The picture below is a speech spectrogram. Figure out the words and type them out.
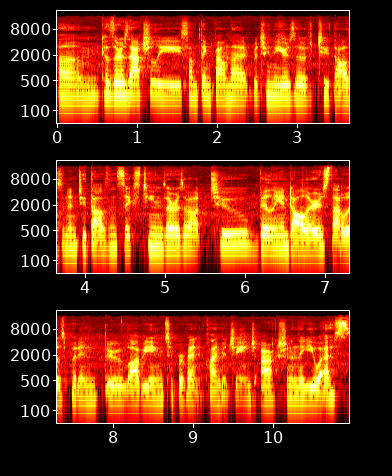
Because there's actually something found that between the years of 2000 and 2016 there was about $2 billion that was put in through lobbying to prevent climate change action in the us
